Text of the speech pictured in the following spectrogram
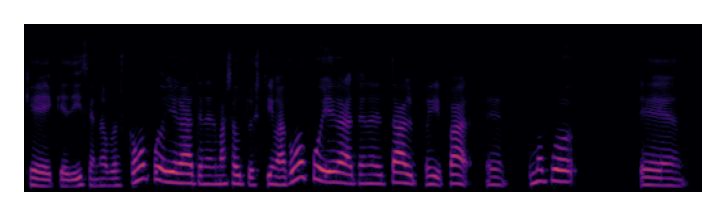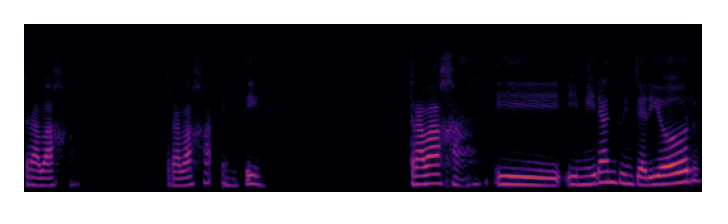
que, dicen, ¿no? Pues, ¿cómo puedo llegar a tener más autoestima? ¿Cómo puedo llegar a tener tal? Eh, ¿Cómo puedo? Eh, trabaja, trabaja en ti. Trabaja y, mira en tu interior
